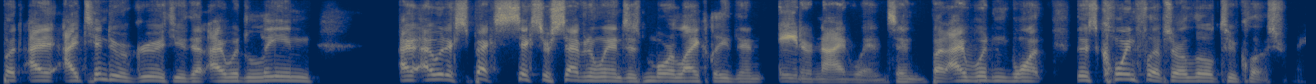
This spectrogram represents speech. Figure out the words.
But I, I tend to agree with you that I would lean. I, I, would expect six or seven wins is more likely than eight or nine wins. And but I wouldn't want those coin flips are a little too close for me.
